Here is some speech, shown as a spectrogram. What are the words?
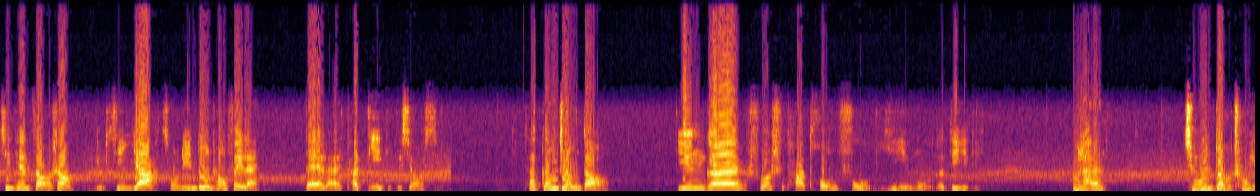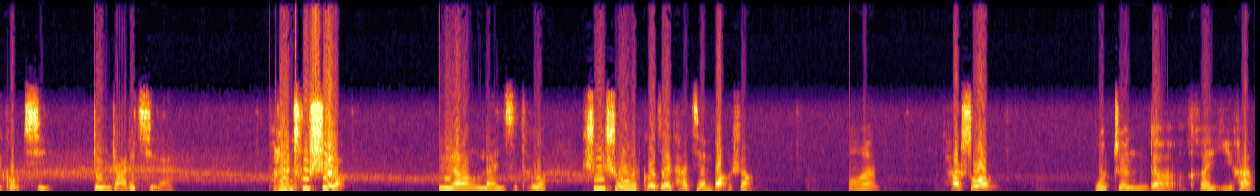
今天早上有新鸭从林东城飞来，带来他弟弟的消息。他更正道，应该说是他同父异母的弟弟。布兰，琼恩倒抽一口气，挣扎着起来。布兰出事了！里昂·兰斯特伸手搁在他肩膀上。琼恩，他说。我真的很遗憾。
